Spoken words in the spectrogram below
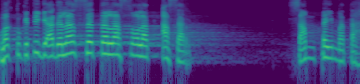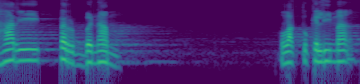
Waktu ketiga adalah setelah sholat asar. Sampai matahari terbenam. Waktu kelima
